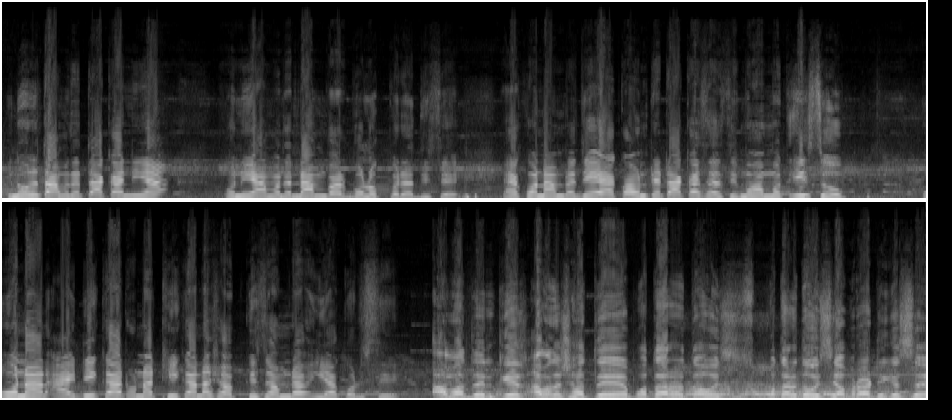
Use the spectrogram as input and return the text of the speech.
কিন্তু উনি তো আমাদের টাকা নিয়ে, উনি আমাদের নাম্বার ব্লক করে দিছে। এখন আমরা যে অ্যাকাউন্টে টাকা চাইছি, মোহাম্মদ ইসুফ ওনার আইডি কার্ড, ওনার ঠিকানা সব কিছু আমরা ইয়া করছি। আমাদেরকে, আমাদের সাথে প্রতারিত হয়েছে প্রতারিত হয়েছে আমরা, ঠিক আছে?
